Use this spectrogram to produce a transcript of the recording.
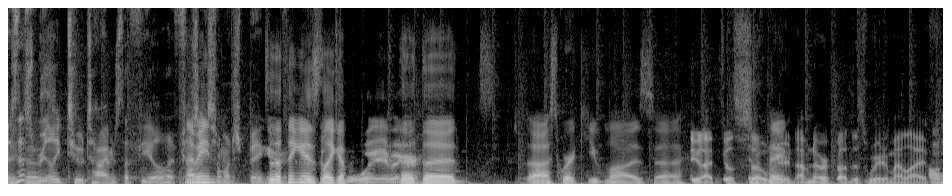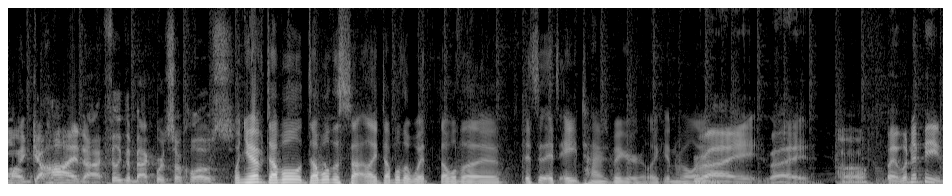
Is this those. really two times the field? It feels mean, like so much bigger. So the thing is, like, a, the the uh, square cube law is. Uh, Dude, I feel so weird. I've never felt this weird in my life. oh my god, I feel like the backboard's so close. when you have double double the si- like double the width, double the it's it's eight times bigger, like in volume. right, right. Oh, Wait, wouldn't it be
